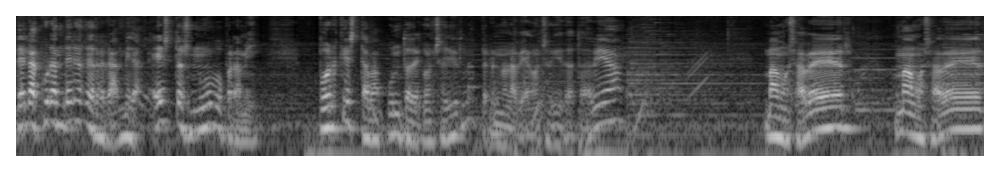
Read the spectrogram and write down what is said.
de la curandera guerrera. Mira, esto es nuevo para mí. Porque estaba a punto de conseguirla, pero no la había conseguido todavía. Vamos a ver, vamos a ver,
